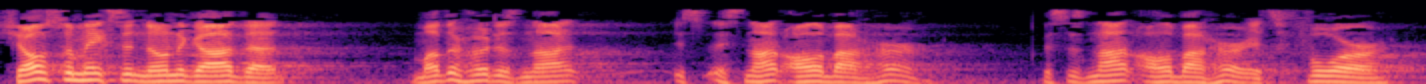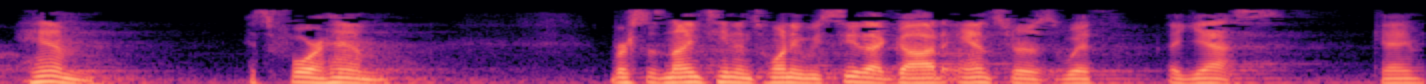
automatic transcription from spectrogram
She also makes it known to God that motherhood is not, it's, it's not all about her. This is not all about her. It's for Him. It's for Him. Verses 19 and 20, we see that God answers with a yes. Okay?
